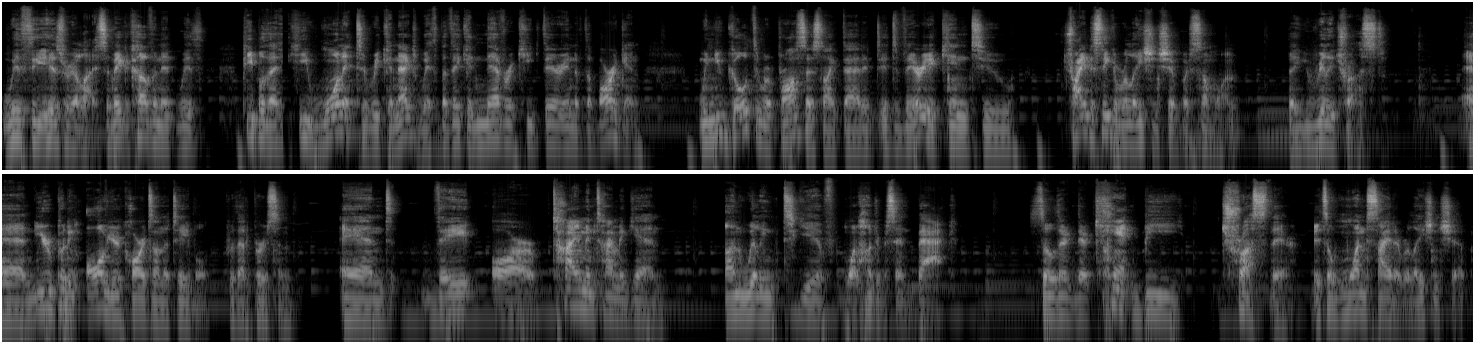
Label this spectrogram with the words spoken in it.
with the Israelites, to make a covenant with people that he wanted to reconnect with, but they could never keep their end of the bargain. When you go through a process like that, it, it's very akin to trying to seek a relationship with someone that you really trust. And you're putting all of your cards on the table for that person. And they are time and time again unwilling to give 100% back. So there there can't be trust there. It's a one-sided relationship.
